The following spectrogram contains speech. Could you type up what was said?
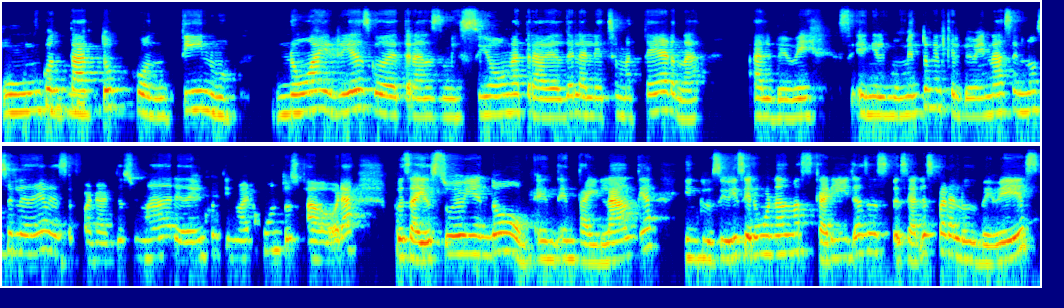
un contacto continuo. No hay riesgo de transmisión a través de la leche materna al bebé. En el momento en el que el bebé nace, no se le debe separar de su madre, deben continuar juntos. Ahora, pues ahí estuve viendo en, en Tailandia, inclusive hicieron unas mascarillas especiales para los bebés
